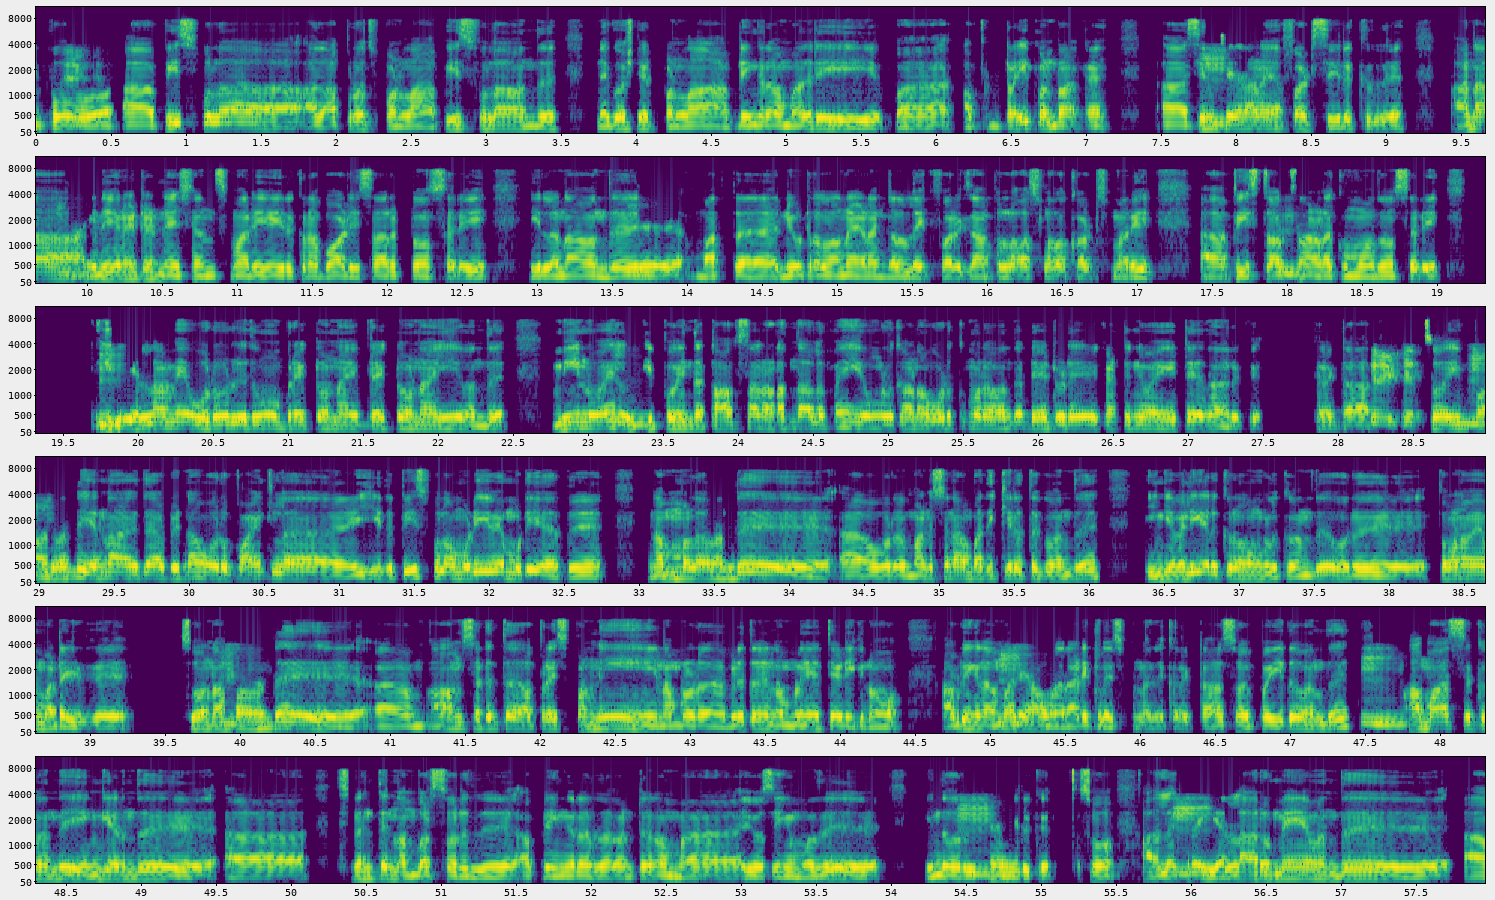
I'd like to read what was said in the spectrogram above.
இப்போ பீஸ்ஃபுல்லா அதை அப்ரோச் பண்ணலாம் பீஸ்ஃபுல்லா வந்து நெகோஷியேட் பண்ணலாம் அப்படிங்கிற மாதிரி ட்ரை பண்றாங்க. சின்சியரான எஃபர்ட்ஸ் இருக்குது. ஆனா. இந்த யுனைடெட் நேஷன்ஸ் மாதிரி இருக்கிற பாடிஸா இருக்கட்டும் சரி இல்லனா வந்து மத்த நியூட்ரலான இடங்கள் like for example Oslo accords மாதிரி பீஸ் டாக்ஸ் நடக்கும் போதும் சரி இது எல்லாமே ஒரு ஒரு இதுவும் பிரேக் டவுன் ஆகி பிரேக் டவுன் ஆகி வந்து மீன் வயல். இப்போ இந்த டாக்ஸ் எல்லாம் நடந்தாலுமே இவங்களுக்கான ஒடுக்குமுறை வந்து டே டு டே கண்டினியூ ஆகிட்டே தான் இருக்கு. கரெக்டா சோ இப்போ. அது வந்து என்ன ஆகுது அப்படின்னா ஒரு பாயிண்ட்ல இது பீஸ்ஃபுல்லா முடியவே முடியாது. நம்மள வந்து ஒரு மனுஷனா மதிக்கிறதுக்கு வந்து இங்க வெளியே இருக்கிறவங்களுக்கு வந்து ஒரு தோணவே மாட்டேங்குது. சோ நம்ம. வந்து ஆர்ம்ஸ் எடுத்து அப்ரைஸ் பண்ணி நம்மளோட விடுதலை நம்மளே தேடிக்கணும் அப்படிங்கிற மாதிரி. அவங்க ரேடிகலைஸ் பண்ணது கரெக்டா சோ இப்போ இது வந்து ம். ஹமாஸுக்கு வந்து எங்க இருந்து ஸ்ட்ரென்த் நம்பர்ஸ் வருது அப்படிங்கறத வந்துட்டு நம்ம யோசிக்கும் போது இந்த ஒரு. விஷயம் இருக்கு சோ அதுல இருக்கிற. எல்லாருமே வந்து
